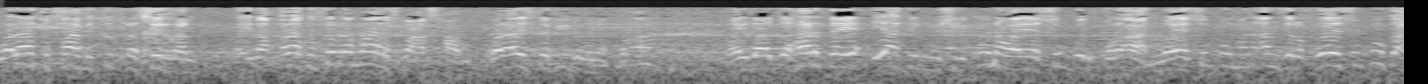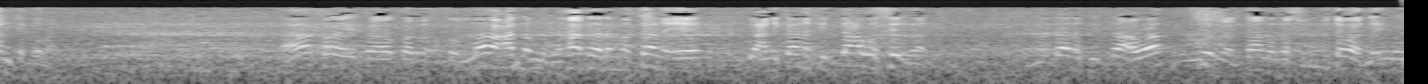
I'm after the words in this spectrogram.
ولا تخافت تقرا سرا. فإذا قرأت سرا ما يسمع أصحابك ولا يستفيدوا من القرآن. وإذا جهرت يأتي المشركون ويسبوا القرآن ويسبوا من أنزل ويسبوك أنت كمان. فالله علم وهذا لما كان إيه؟ يعني كانت الدعوة سرا. لما كانت الدعوة سرا. كان الرسول متواجد. لأنه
